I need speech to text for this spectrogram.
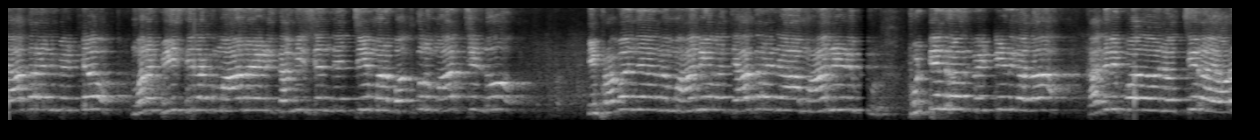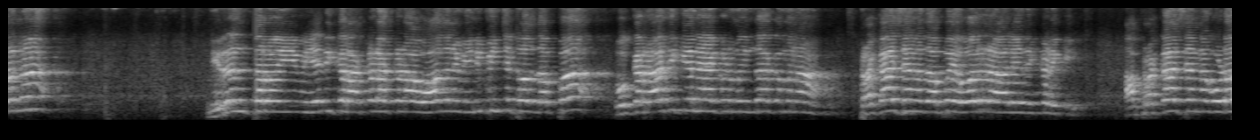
జాతరని పెట్టావు. మన బీసీలకు మానాయుడి కమిషన్ తెచ్చి మన బతుకులు మార్చిండు. ఈ ప్రపంచం మహనీయుల జాతరని ఆ మహనీయుడు పుట్టినరోజు పెట్టిండు కదా కదిలిపోదామని వచ్చిరా ఎవరన్నా? నిరంతరం ఈ వేదికలు అక్కడక్కడ వాదన వినిపించటోళ్ళు తప్ప ఒక రాజకీయ నాయకుడు ఇందాక మన ప్రకాశన అన్న తప్ప ఎవరు రాలేదు ఇక్కడికి. ఆ ప్రకాశ్ అన్న కూడా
